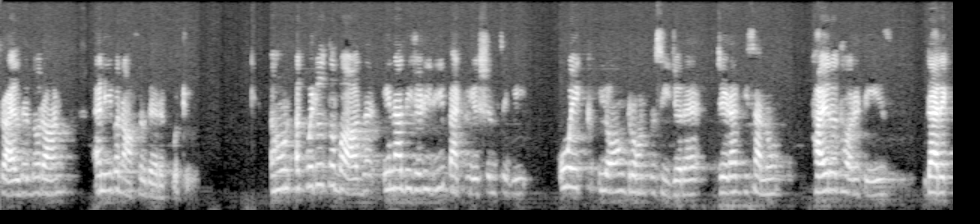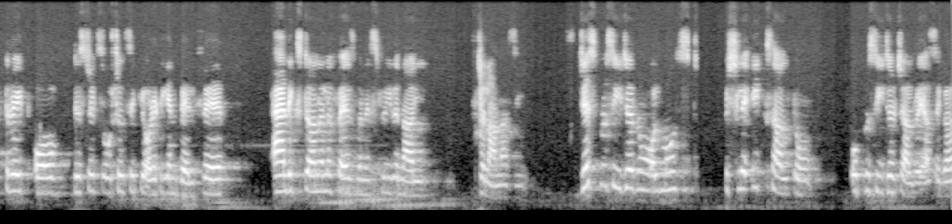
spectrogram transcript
ਟ੍ਰਾਇਲ ਦੇ ਦੌਰਾਨ and even after their acquittal ਹੁਣ ਅਕਵਿਟਲ ਤੋਂ ਬਾਅਦ ਇਹਨਾਂ ਦੀ ਜਿਹੜੀ ਰੀਪੈਟਰੀਏਸ਼ਨ ਸੀਗੀ ਉਹ ਇੱਕ ਲੌਂਗ ਡਰਾਨ ਪ੍ਰੋਸੀਜਰ ਹੈ ਜਿਹੜਾ ਕਿ ਸਾਨੂੰ ਹਾਇਰ ਅਥਾਰਟੀਆਂ directorate of district social security and welfare and external affairs ministry ਦੇ ਨਾਲ ਚਲਾਉਣਾ ਸੀ ਜਿਸ ਪ੍ਰੋਸੀਜਰ ਨੂੰ ਆਲਮੋਸਟ ਪਿਛਲੇ 1 ਸਾਲ ਤੋਂ ਉਹ ਪ੍ਰੋਸੀਜਰ ਚੱਲ ਰਿਹਾ ਸੀਗਾ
